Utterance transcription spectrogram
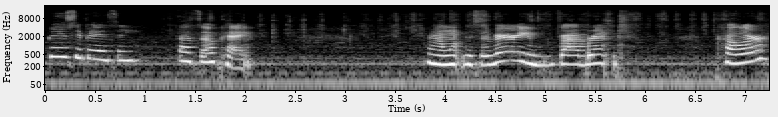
Busy, busy. That's okay. And I want this a very vibrant color.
